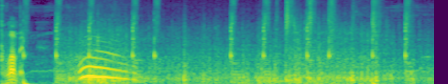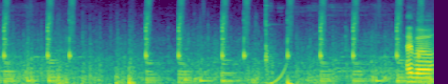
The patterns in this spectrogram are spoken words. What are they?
I love it. Woo! Hi, Bo.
